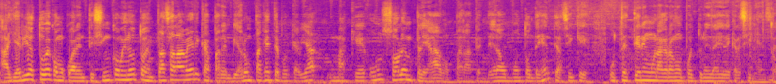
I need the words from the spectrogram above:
Ayer yo estuve como 45 minutos en Plaza de la América para enviar un paquete porque había más que un solo empleado para atender a un montón de gente. Así que ustedes tienen una gran oportunidad ahí de crecimiento.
